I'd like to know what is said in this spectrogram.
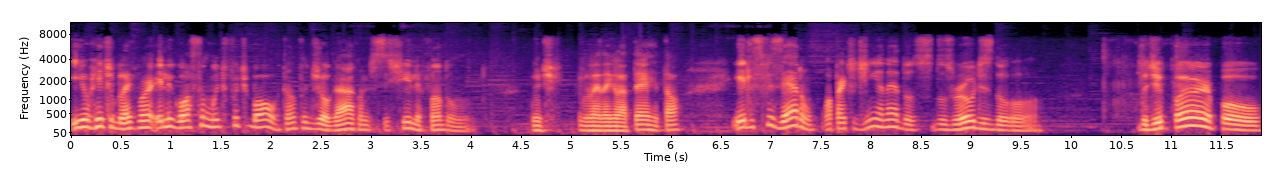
E o Hit Blackmore, ele gosta muito de futebol, tanto de jogar quanto de assistir, ele é fã de um, time lá na Inglaterra e tal. E eles fizeram uma partidinha, né, dos, dos roads do. do Deep Purple,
